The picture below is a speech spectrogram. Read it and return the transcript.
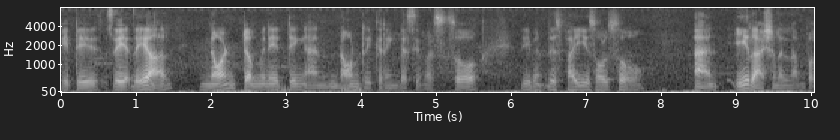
it is they, they are non-terminating and non-recurring decimals. So even this pi is also an irrational number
